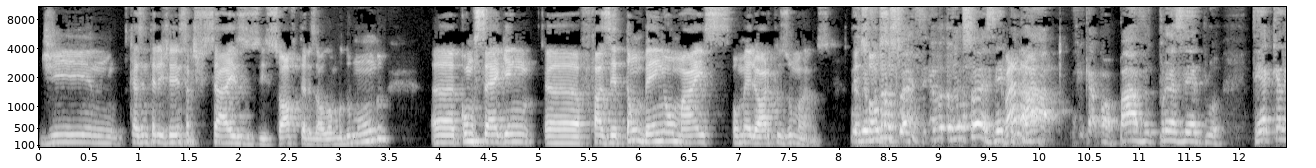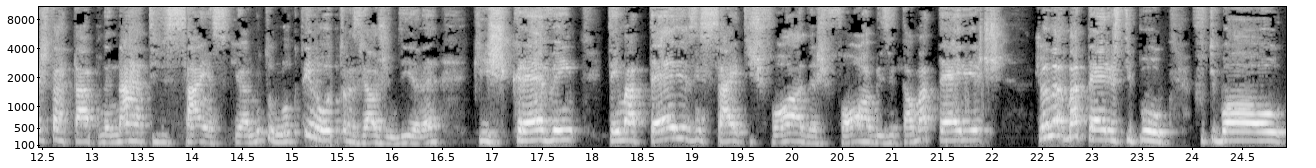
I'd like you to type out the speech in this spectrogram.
de que as inteligências artificiais e softwares ao longo do mundo uh, conseguem uh, fazer tão bem ou mais ou melhor que os humanos. Eu vou, dar só, eu vou dar só um exemplo para ficar palpável. Por exemplo, tem aquela startup, né, Narrative Science, que é muito louco. Tem outras já hoje em dia, né? Que escrevem, tem matérias em sites fodas, Forbes e tal, matérias, matérias tipo futebol,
